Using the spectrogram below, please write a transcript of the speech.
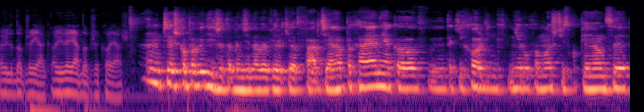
o ile, dobrze ja, o ile ja dobrze kojarzę. Mm, ciężko powiedzieć, że to będzie nowe wielkie otwarcie. No PHN jako taki holding nieruchomości skupiający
